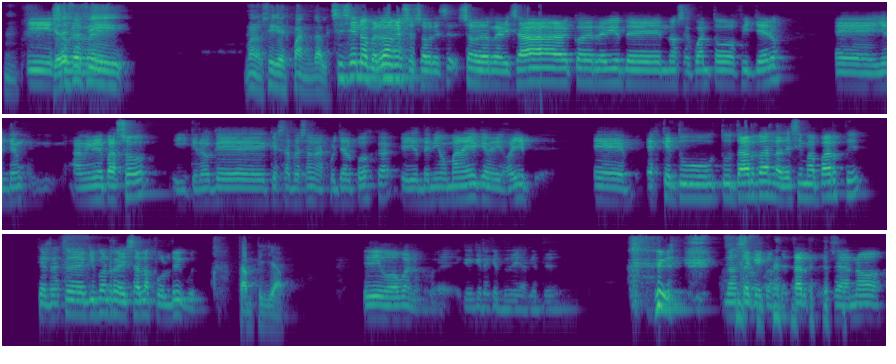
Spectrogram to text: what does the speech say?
Mm. Y Yo eso sí... Bueno, sigue Juan, dale. Sí, sí, no, perdón, eso, sobre, sobre revisar code review de no sé cuántos ficheros. Eh, yo tengo, a mí me pasó, y creo que, esa persona escucha el podcast, que yo tenía un manager que me dijo, oye, eh, es que tú, tú tardas la décima parte que el resto del equipo en revisar las pull requests. Están pillados. Y digo, bueno, pues, ¿qué quieres que te diga? Que te... no sé qué contestarte. O sea, no,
